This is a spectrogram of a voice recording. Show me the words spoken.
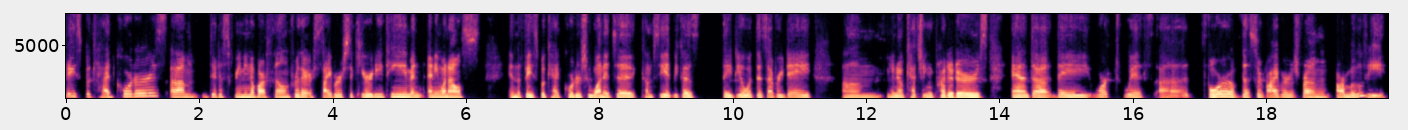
Facebook headquarters um, did a screening of our film for their cybersecurity team and anyone else in the Facebook headquarters who wanted to come see it because they deal with this every day, um, you know, catching predators. And uh, they worked with uh, four of the survivors from our movie,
